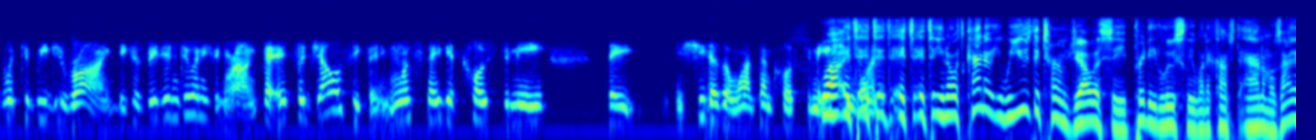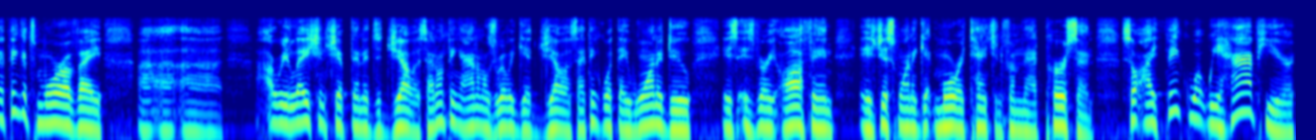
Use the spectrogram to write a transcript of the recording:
"What did we do wrong?" Because they didn't do anything wrong. But It's a jealousy thing. Once they get close to me, they she doesn't want them close to me. Well, it's, it's it's it's it's you know it's kind of we use the term jealousy pretty loosely when it comes to animals. I think it's more of a uh, uh, a relationship then it's jealous. I don't think animals really get jealous. I think what they want to do is is very often is just want to get more attention from that person. So I think what we have here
